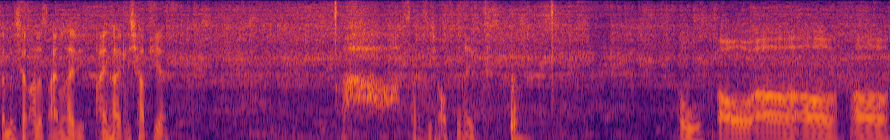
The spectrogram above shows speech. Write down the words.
damit ich halt alles einheitlich, einheitlich habe hier. Ah, das hat er sich aufgeregt. Oh, oh, oh, oh, oh.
